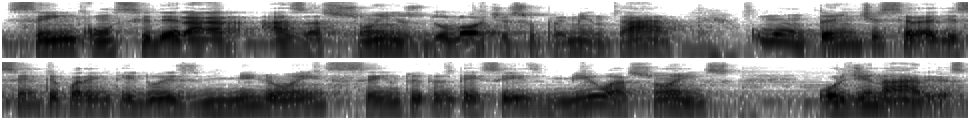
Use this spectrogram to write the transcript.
sem considerar as ações do lote suplementar, o montante será de 142 milhões 136 mil ações ordinárias,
